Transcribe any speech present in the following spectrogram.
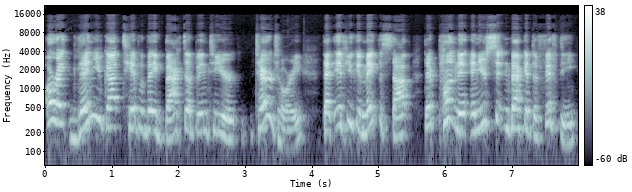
All right, then you've got Tampa Bay backed up into your territory that if you can make the stop, they're punting it and you're sitting back at the 50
